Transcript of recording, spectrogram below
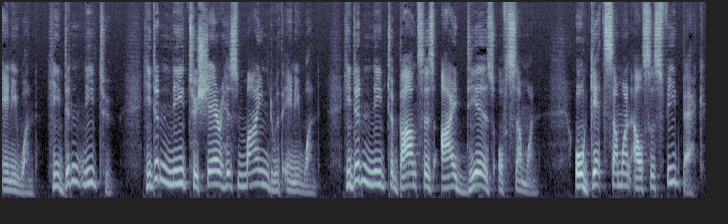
anyone. He didn't need to. He didn't need to share his mind with anyone. He didn't need to bounce his ideas off someone or get someone else's feedback.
